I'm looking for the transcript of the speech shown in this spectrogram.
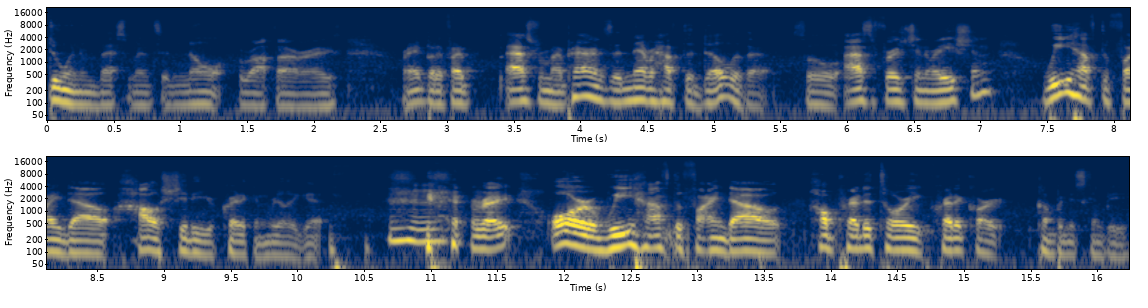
doing investments and no roth iras right? But if i ask for my parents they never have to deal with that. So as the first generation we have to find out how shitty your credit can really get right? Or we have to find out how predatory credit card companies can be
